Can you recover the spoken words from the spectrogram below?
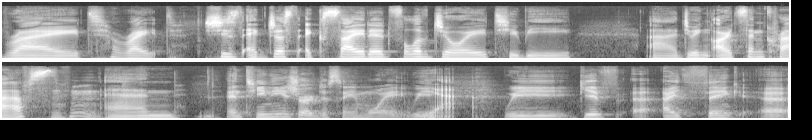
Right. Right. She's just excited, full of joy to be uh, doing arts and crafts, Mhm. and And teenagers are the same way. We yeah. we give, uh, I think, uh,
